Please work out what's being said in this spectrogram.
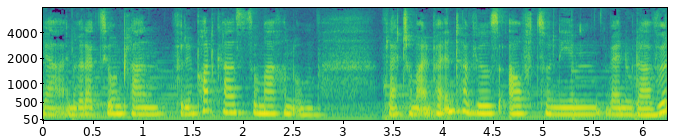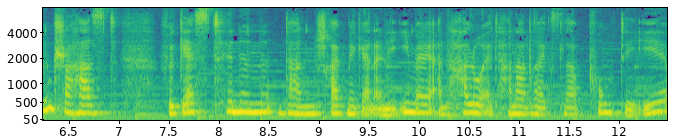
ja, einen Redaktionplan für den Podcast zu machen, um vielleicht schon mal ein paar Interviews aufzunehmen. Wenn du da Wünsche hast für Gästinnen, dann schreib mir gerne eine E-Mail an hallo@hannadrexler.de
